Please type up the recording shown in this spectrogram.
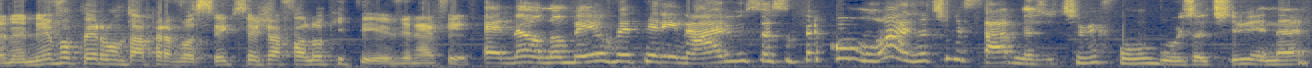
Eu nem vou perguntar para você que você já falou que teve, né, Fê? É, não, no meio veterinário isso é super comum. Ah, já tive sarna, já tive fungo, já tive, né?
